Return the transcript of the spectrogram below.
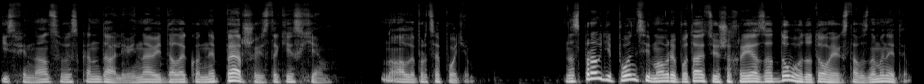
із фінансових скандалів, і навіть далеко не першою з таких схем. Ну але про це потім. Насправді Понці мав репутацію шахрая задовго до того, як став знаменитим.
